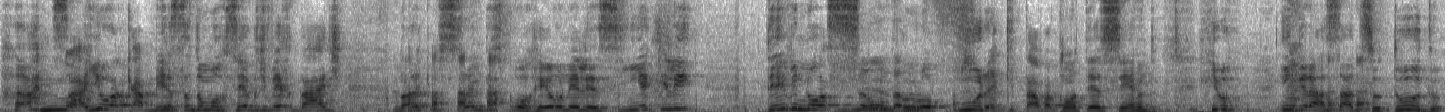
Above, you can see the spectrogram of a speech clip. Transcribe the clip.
saiu a cabeça do morcego de verdade. Na hora que o sangue escorreu nele assim, é que ele teve noção da Jesus. loucura que tava acontecendo. E o engraçado disso tudo,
